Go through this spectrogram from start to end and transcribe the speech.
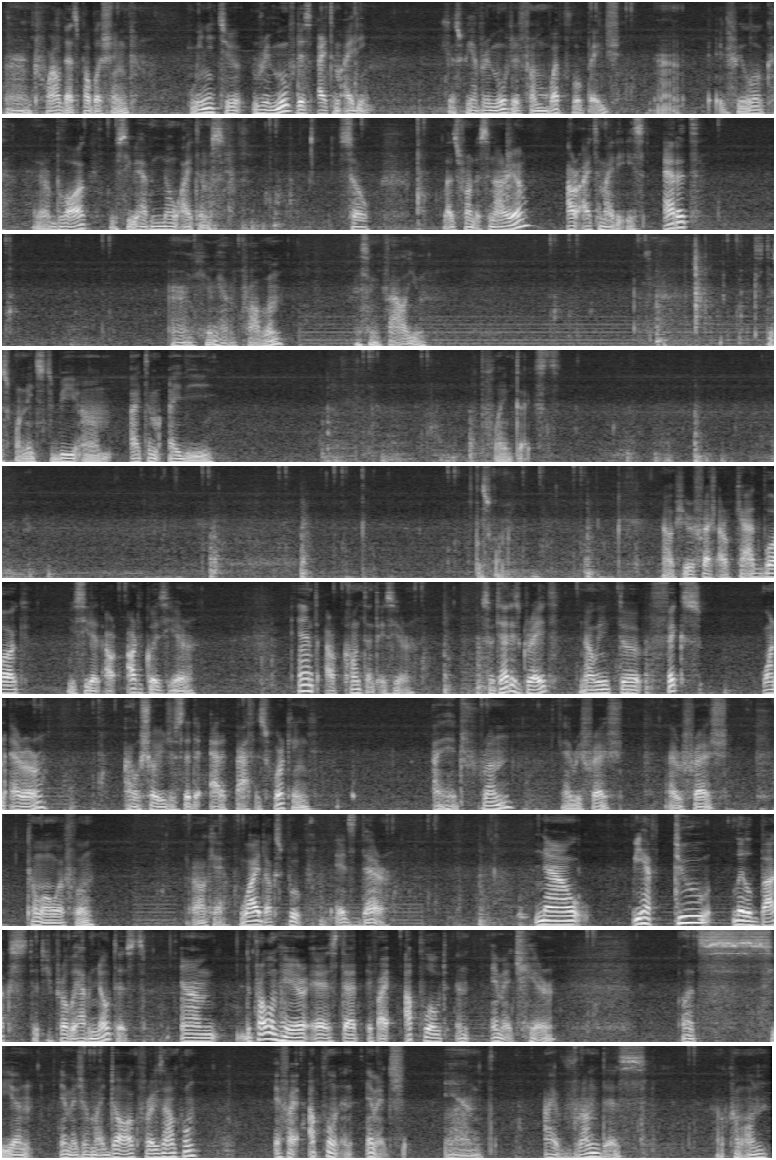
And while that's publishing, we need to remove this item ID because we have removed it from Webflow page. Uh, if we look at our blog, you see we have no items. So let's run the scenario. Our item ID is added. And here we have a problem. Missing value. Okay. This one needs to be um, item ID plain text. This one. Now if you refresh our cat blog, you see that our article is here and our content is here. So that is great. Now we need to fix one error. I will show you just that the added path is working. I hit run I refresh I refresh come on Webflow okay why dogs poop it's there now we have two little bugs that you probably haven't noticed um, the problem here is that if I upload an image here let's see an image of my dog for example if I upload an image and I run this. Oh, come on.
